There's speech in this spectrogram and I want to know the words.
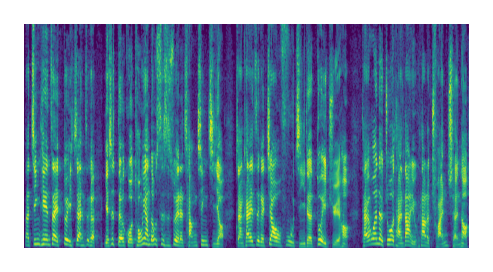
那今天在对战这个也是德国，同样都四十岁的常青级哦，展开这个教父级的对决哈。台湾的桌坛当然有它的传承哈，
